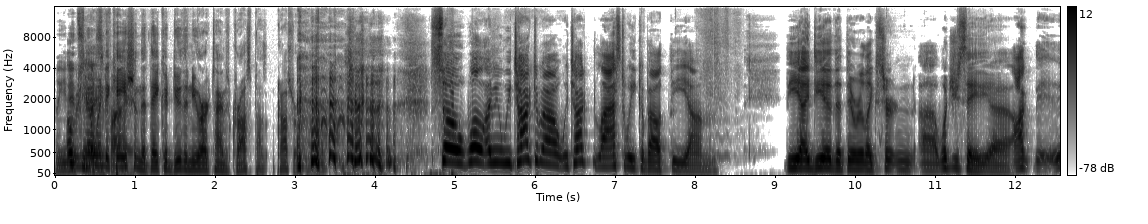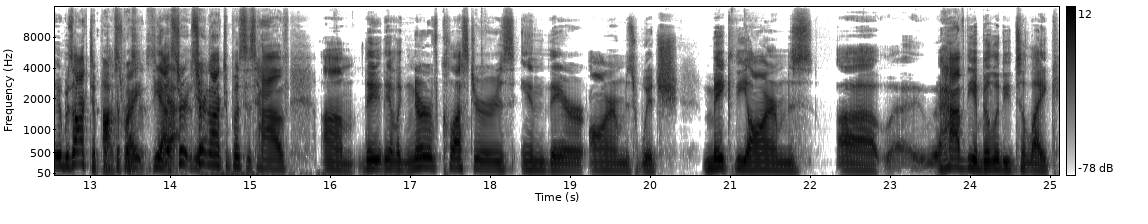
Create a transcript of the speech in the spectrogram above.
Like, he There's no indication that they could do the New York Times cross crossword. So, well, I mean, we talked about we talked last week about the um the idea that there were like certain uh what'd you say uh oct- it was octopus right yeah, Yeah, cer- yeah. certain octopuses have um they they have like nerve clusters in their arms which make the arms uh have the ability to like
